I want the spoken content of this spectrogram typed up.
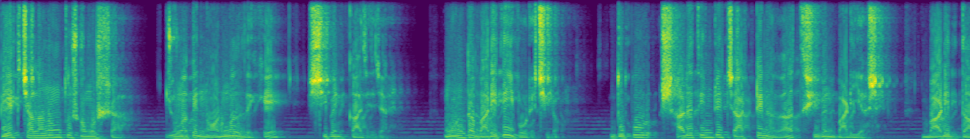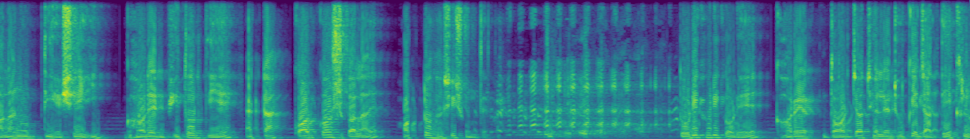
পেট চালানো তো সমস্যা। ঝুমাকে নর্মাল দেখে শিবেন কাজে যায়। মনটা বাড়িতেই পড়েছিল। দুপুর সাড়ে তিনটে চারটে নাগাদ শিবেন বাড়ি আসে। বাড়ির দালান অব্দি এসেই ঘরের ভিতর দিয়ে একটা কর্কশ গলায় অট্টহাসি শুনতে পায়। তড়িঘড়ি করে ঘরের দরজা ঠেলে ঢুকে যা দেখল,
